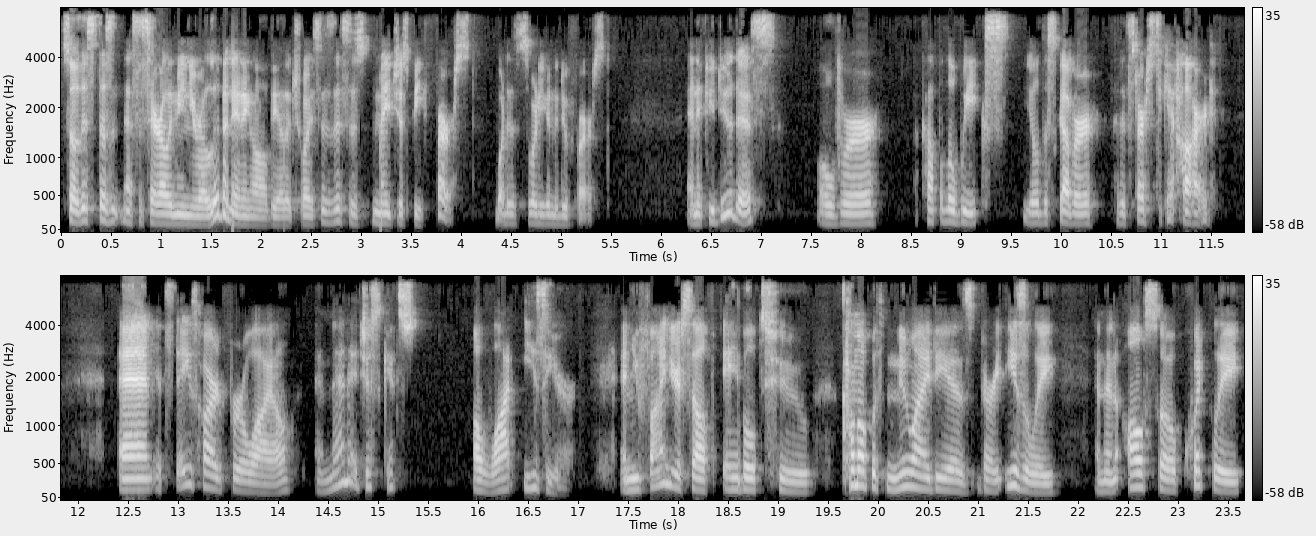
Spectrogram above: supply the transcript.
So this doesn't necessarily mean you're eliminating all the other choices. This is may just be first. What is what are you going to do first? And if you do this over a couple of weeks, you'll discover that it starts to get hard. And it stays hard for a while, and then it just gets a lot easier. And you find yourself able to come up with new ideas very easily, and then also quickly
